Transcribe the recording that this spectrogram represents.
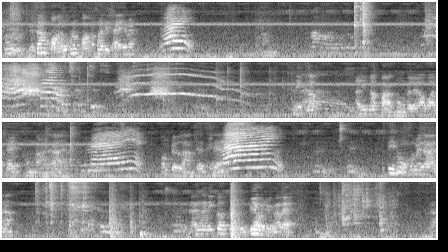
เอาเดี๋ยวข้างขวาลูกข้างขวาไม่ค่อยได้ใช้ใช่ไหมไม่อันนี้ครับ อันนี้รับปากหมอไปแล้วว่าใช้ของหลานได้ ไม่ต้องเป็นหลานแท้ไม่ๆตีหนูก็ไม่ได้นะ ไหนไหนอันนี้ก็จะถูเบี้ยวอยู่นั่นแหละนะ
